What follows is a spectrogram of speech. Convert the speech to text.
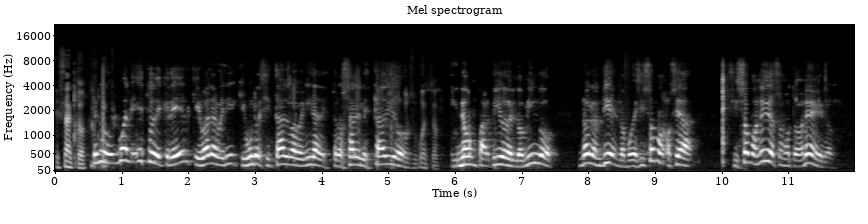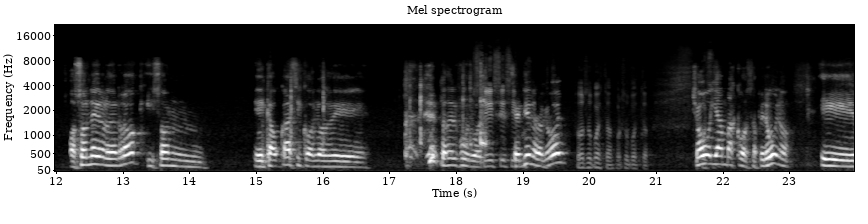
Exacto. Pero igual esto de creer que van a venir, que un recital va a venir a destrozar el estadio Por supuesto. y no un partido del domingo, no lo entiendo, porque si somos, o sea, si somos negros, somos todos negros. O son negros los del rock y son eh, caucásicos los de los del fútbol. Sí, sí, sí. ¿Se entiende lo que voy? Por supuesto, por supuesto. Yo voy a ambas cosas, pero bueno, eh,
